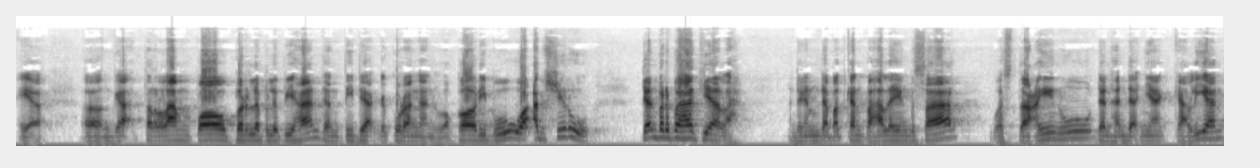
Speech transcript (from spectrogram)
Ya e, enggak terlampau berlebih-lebihan dan tidak kekurangan. Waqaribu wa abshiru. Dan berbahagialah dengan mendapatkan pahala yang besar. Wasta'inu. Dan hendaknya kalian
